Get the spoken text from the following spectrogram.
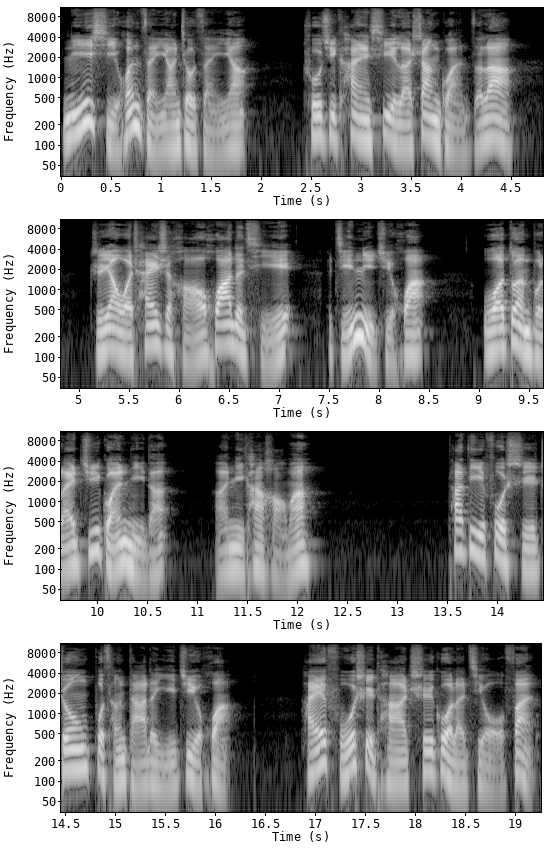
你喜欢怎样就怎样。出去看戏了，上馆子了，只要我差事好，花得起，仅你去花。我断不来拘管你的啊！你看好吗？他弟父始终不曾答的一句话，还服侍他吃过了酒饭，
